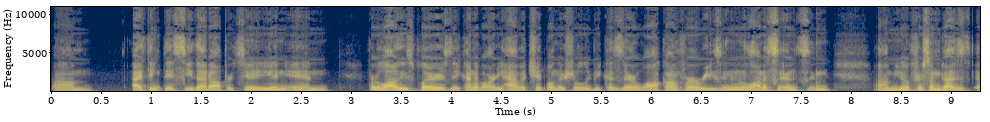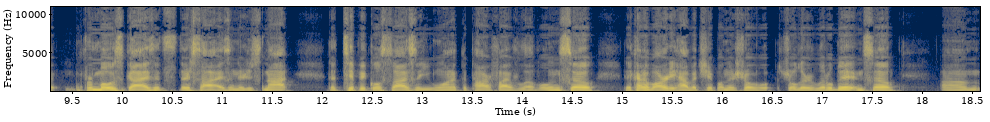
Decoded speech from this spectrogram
um, I think they see that opportunity, and and for a lot of these players, they kind of already have a chip on their shoulder because they're a walk on for a reason in a lot of sense. And um, you know, for some guys, for most guys, it's their size, and they're just not the typical size that you want at the Power Five level. And so they kind of already have a chip on their shoulder, shoulder a little bit. And so um,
